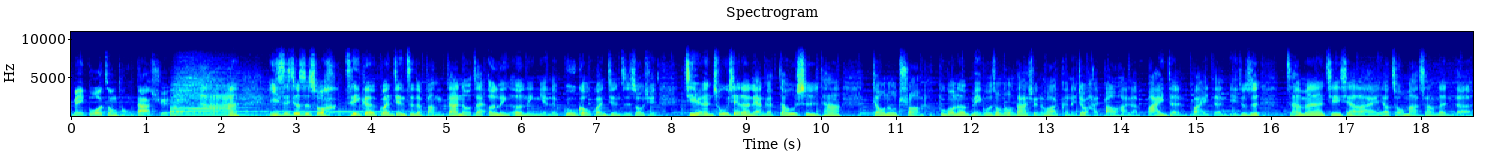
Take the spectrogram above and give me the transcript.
美国总统大选。啊，意思就是说，这个关键字的榜单哦，在二零二零年的 Google 关键字搜寻，既然出现了两个都是他 Donald Trump。不过呢，美国总统大选的话，可能就还包含了 Biden 拜登，也就是咱们接下来要走马上任的。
